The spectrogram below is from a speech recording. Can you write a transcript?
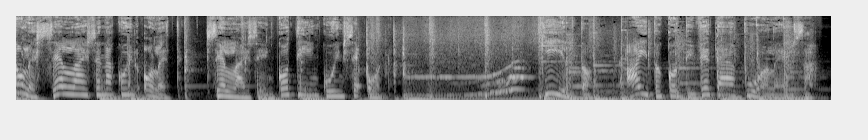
Tule sellaisena kuin olet, sellaiseen kotiin kuin se on. Kiilto. Aito koti vetää puoleensa.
